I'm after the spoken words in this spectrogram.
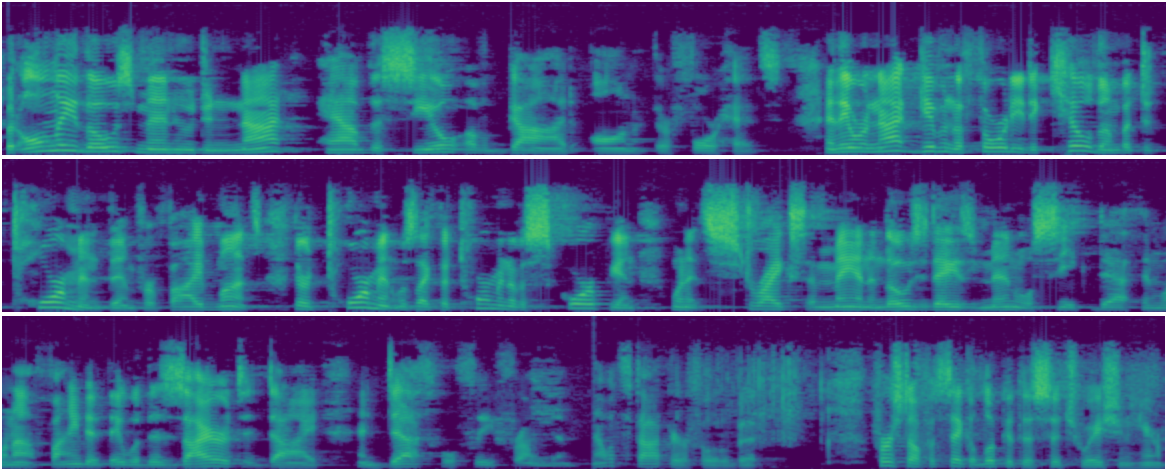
but only those men who do not have the seal of God on their foreheads. And they were not given authority to kill them, but to torment them for five months. Their torment was like the torment of a scorpion when it strikes a man. In those days, men will seek death and will not find it. They will desire to die, and death will flee from them. Now let's stop here for a little bit. First off, let's take a look at this situation here.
